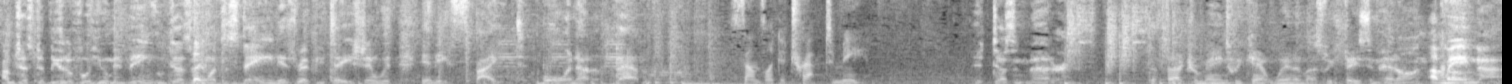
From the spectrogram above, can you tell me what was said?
I'm just a beautiful human being who doesn't Take- want to stain his reputation with any spite born out of battle. Sounds like a trap to me. It doesn't matter. The fact remains we can't win unless we face him head on. I Come mean, now.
